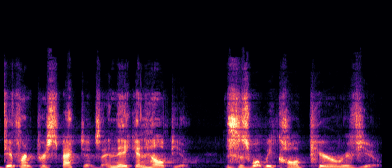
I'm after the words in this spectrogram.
different perspectives, and they can help you. This is what we call peer review.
